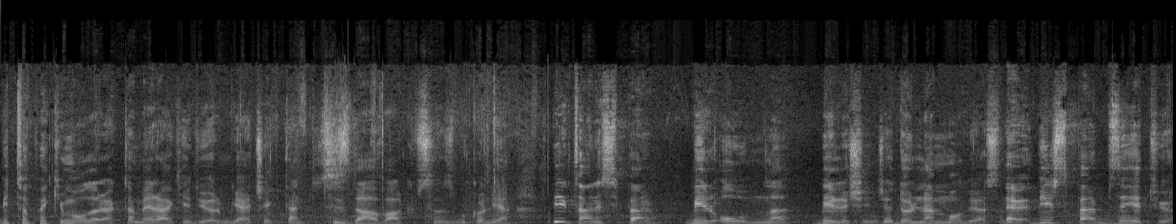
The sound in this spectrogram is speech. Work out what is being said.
bir tıp hekimi olarak da merak ediyorum gerçekten. Siz daha vakıfsınız bu konuya. Bir tane sperm bir ovumla birleşince döllenme oluyor aslında. Evet. Bir sperm bize yetiyor.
